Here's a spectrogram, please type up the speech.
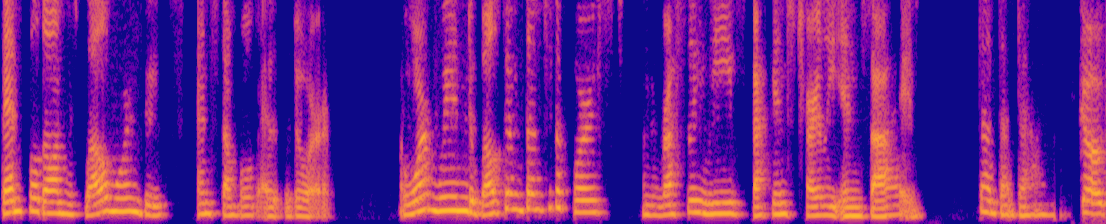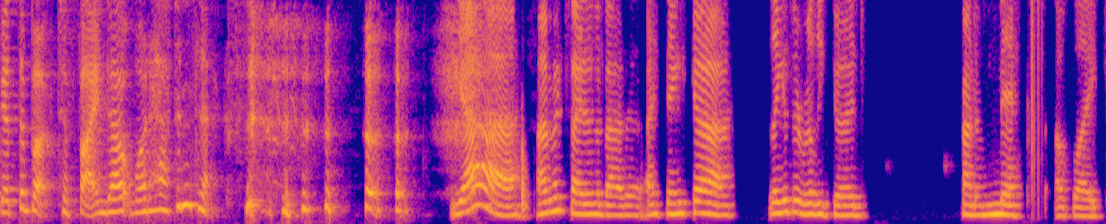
then pulled on his well worn boots and stumbled out the door. A warm wind welcomed them to the forest, and the rustling leaves beckoned Charlie inside. Dun dun dun. Go get the book to find out what happens next. yeah, I'm excited about it. I think uh I think it's a really good kind of mix of like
